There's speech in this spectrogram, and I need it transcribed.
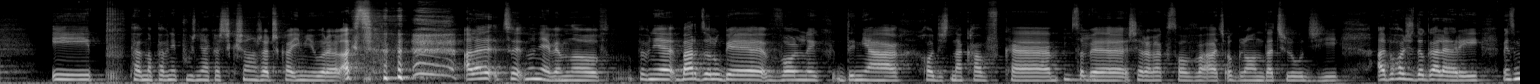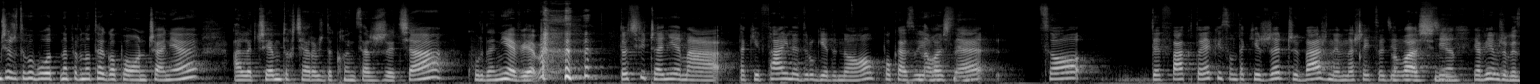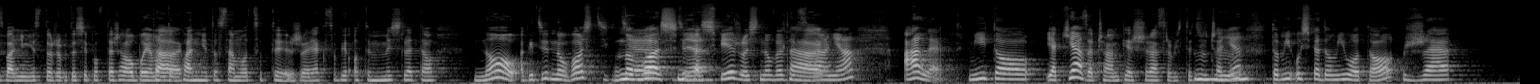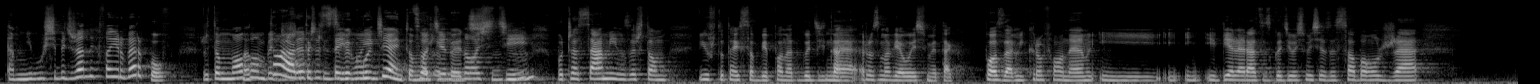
i pewno pewnie później jakaś książeczka i miły relaks. Ale co, no nie wiem, no pewnie bardzo lubię w wolnych dniach chodzić na kawkę, sobie się relaksować, oglądać ludzi, albo chodzić do galerii. Więc myślę, że to by było na pewno tego połączenie, ale czy ja bym to chciała robić do końca życia? Kurde, nie wiem. To ćwiczenie ma takie fajne drugie dno, pokazujące, No co de facto, jakie są takie rzeczy ważne w naszej codzienności. właśnie. Ja wiem, że wyzwaniem jest to, żeby to się powtarzało, bo ja mam Tak. dokładnie to samo co Ty, że jak sobie o tym myślę, to no, a gdzie nowości, gdzie, No właśnie. gdzie ta świeżość, nowe Tak. wyzwania. Ale mi to, jak ja zaczęłam pierwszy raz robić to ćwiczenie, Mhm. to mi uświadomiło to, że tam nie musi być żadnych fajerwerków, że to mogą No być tak, rzeczy taki z tej mojej dzień to może być. codzienności, Mhm. bo czasami, no zresztą już tutaj sobie ponad godzinę Tak. rozmawiałyśmy tak poza mikrofonem i, i, i wiele razy zgodziłyśmy się ze sobą, że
